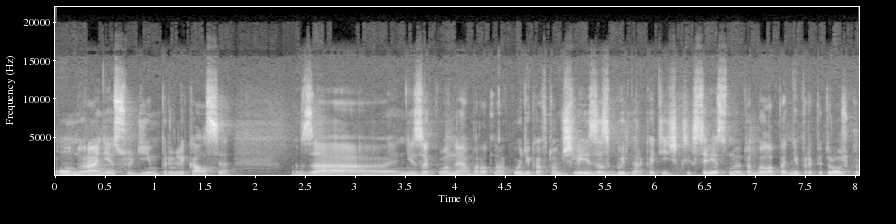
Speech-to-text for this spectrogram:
он ранее судим, привлекался за незаконный оборот наркотиков, в том числе и за сбыт наркотических средств. Но это было по Днепропетровску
